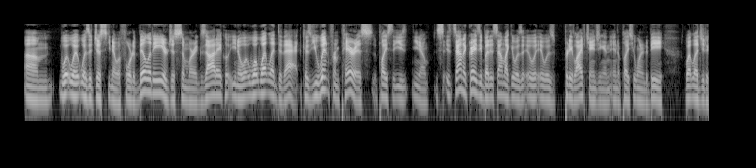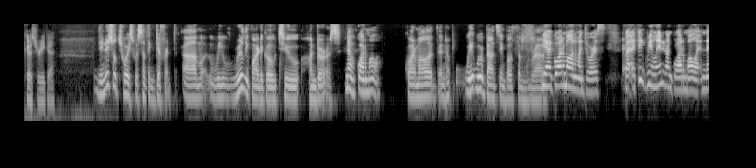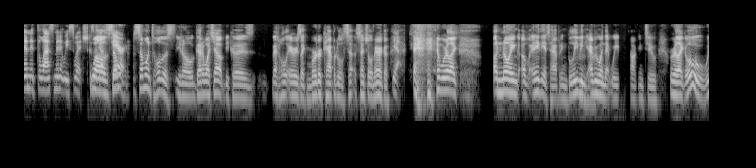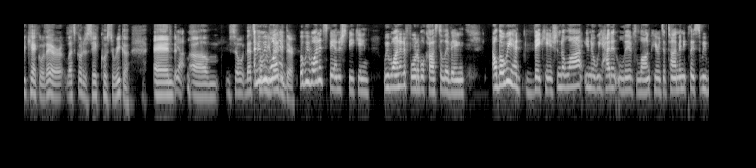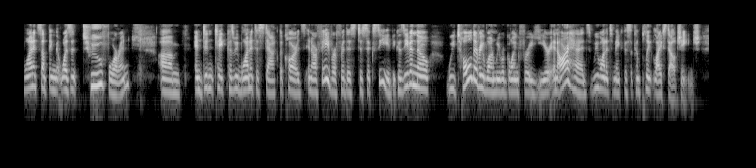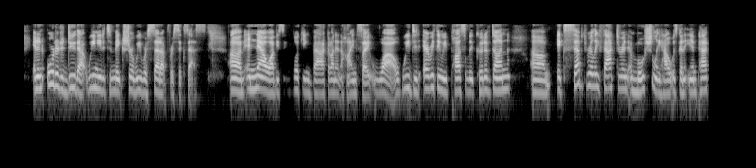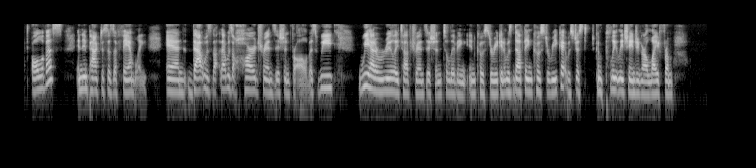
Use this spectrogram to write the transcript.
Um, what, what, was it? Just you know affordability, or just somewhere exotic? You know what what led to that? Because you went from Paris, a place that you you know it sounded crazy, but it sounded like it was it, it was pretty life changing in, in a place you wanted to be. What led you to Costa Rica? The initial choice was something different. Um, we really wanted to go to Honduras. No, Guatemala. Guatemala, and we, we were bouncing both of them around. Yeah, Guatemala and Honduras. But I think we landed on Guatemala, and then at the last minute we switched because well, we got scared. Someone, someone told us, you know, got to watch out because that whole area is like murder capital of Central America. Yeah. And we're like, unknowing of anything that's happening, believing mm-hmm. everyone that we were talking to. We were like, oh, we can't go there. Let's go to safe Costa Rica. And yeah. um, so that's I mean, we, we wanted, landed there. But we wanted Spanish speaking. We wanted affordable cost of living. Although we had vacationed a lot, you know, we hadn't lived long periods of time any place. So we wanted something that wasn't too foreign um, and didn't take because we wanted to stack the cards in our favor for this to succeed. Because even though we told everyone we were going for a year. In our heads, we wanted to make this a complete lifestyle change. And in order to do that, we needed to make sure we were set up for success. Um, and now, obviously, looking back on it in hindsight, wow, we did everything we possibly could have done. Um, except really factor in emotionally how it was going to impact all of us and impact us as a family and that was the, that was a hard transition for all of us we we had a really tough transition to living in Costa Rica. And it was nothing Costa Rica. It was just completely changing our life from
